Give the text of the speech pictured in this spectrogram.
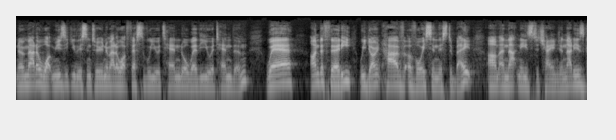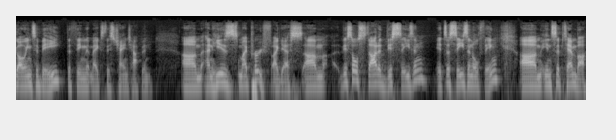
no matter what music you listen to, no matter what festival you attend or whether you attend them, we're under 30, we don't have a voice in this debate, um, and that needs to change. And that is going to be the thing that makes this change happen. Um, and here's my proof, I guess. Um, this all started this season. It's a seasonal thing um, in September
